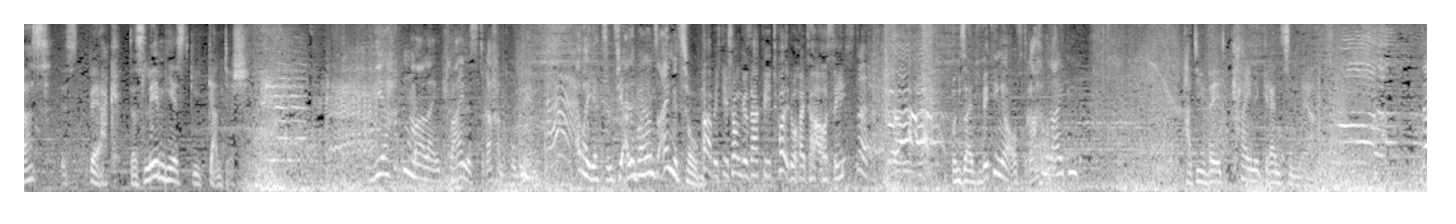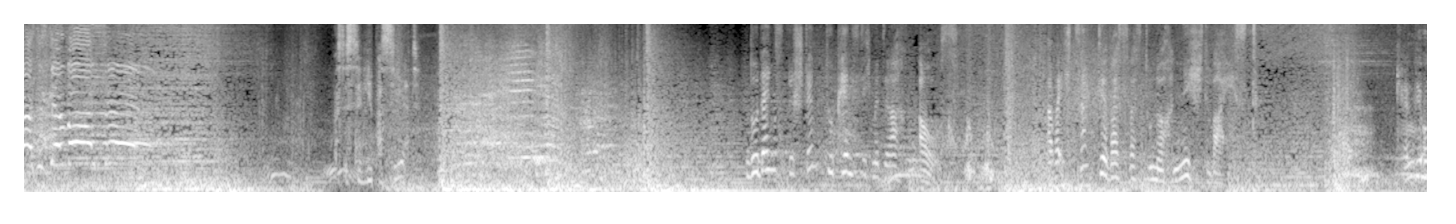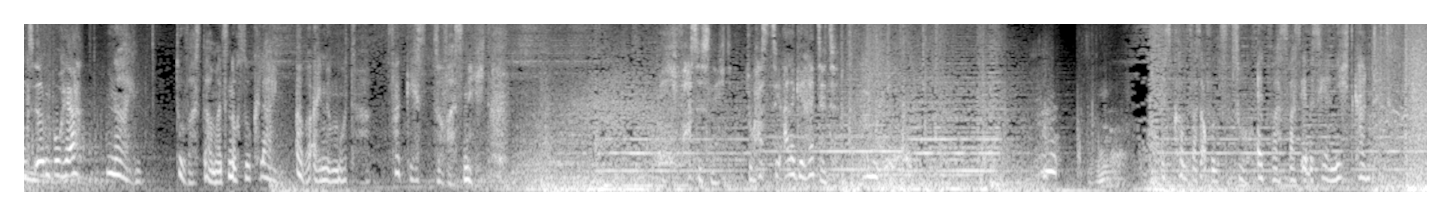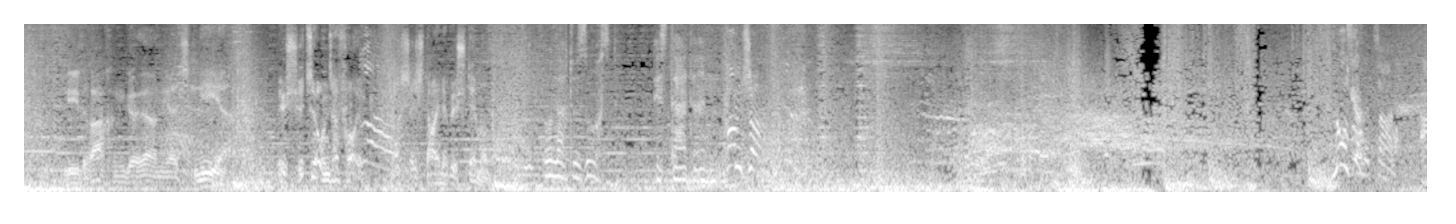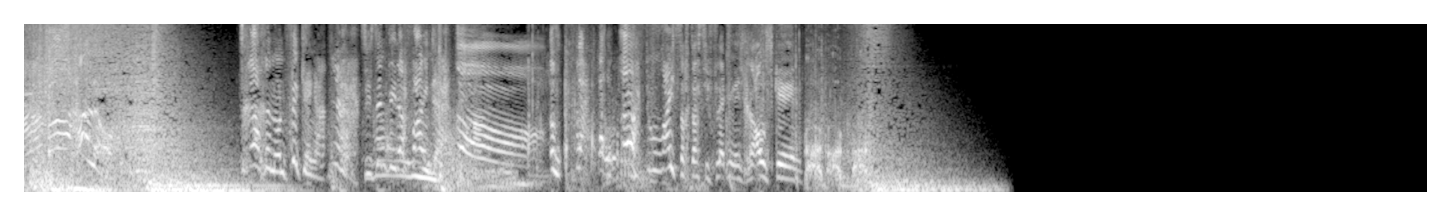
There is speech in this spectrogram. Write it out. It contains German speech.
Das ist Berg. Das Leben hier ist gigantisch. Wir hatten mal ein kleines Drachenproblem. Aber jetzt sind sie alle bei uns eingezogen. Habe ich dir schon gesagt, wie toll du heute aussiehst? Und seit Wikinger auf Drachen reiten, hat die Welt keine Grenzen mehr. Das ist der Wahnsinn! Was ist denn hier passiert? Du denkst bestimmt, du kennst dich mit Drachen aus. Aber ich zeig dir was, was du noch nicht weißt. Kennen wir uns irgendwoher? Nein, du warst damals noch so klein. Aber eine Mutter vergisst sowas nicht. Ich fass es nicht. Du hast sie alle gerettet. Es kommt was auf uns zu. Etwas, was ihr bisher nicht kanntet. Die Drachen gehören jetzt mir. Beschütze unser Volk. Das ist deine Bestimmung. Wonach du suchst, ist da drin. Komm schon! Los, Zahn! Aber hallo! Drachen und Wikinger! Sie sind wieder Feinde! Oh. Du weißt doch, dass die Flecken nicht rausgehen.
